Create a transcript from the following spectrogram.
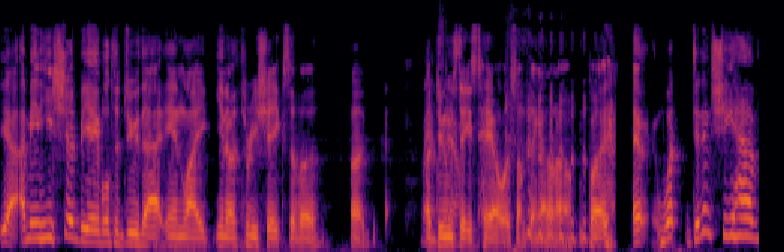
yeah, I mean, he should be able to do that in like you know three shakes of a a, a Doomsday's Tail or something. I don't know, but eh, what didn't she have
